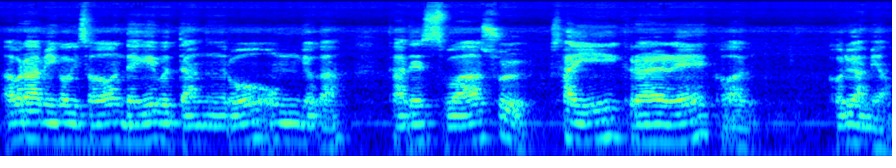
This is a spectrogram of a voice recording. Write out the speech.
아브라함이 거기서 네게브 땅으로 옮겨가 가데스와 술 사이 그랄에 거, 거류하며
